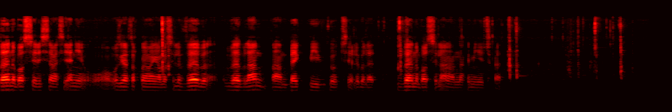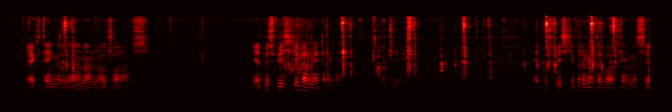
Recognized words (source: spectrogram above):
b ni bossanglar ishlamasa ya'ni o'zgartirib qo'ymagan bo'lsanglar v v bilan man back viewga o'tsanglar bo'ladi v ni bossanglar anaqa bunaqa menyu chiqadi. Rectangle mana buni o'lchab olamiz. 75 ga 1 metr ekan okey 75 ga 1 metr bo'layotgan bo'lsa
